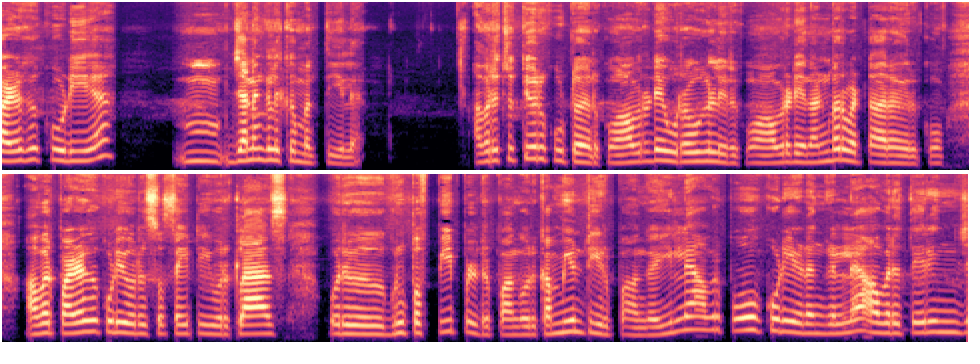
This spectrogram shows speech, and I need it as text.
பழகக்கூடிய ஜனங்களுக்கு மத்தியில் அவரை சுற்றி ஒரு கூட்டம் இருக்கும். அவருடைய உறவுகள் இருக்கும். அவருடைய நண்பர் வட்டாரம் இருக்கும். அவர் பழகக்கூடிய ஒரு சொசைட்டி ஒரு கிளாஸ் ஒரு குரூப் ஆஃப் பீப்புள் இருப்பாங்க. ஒரு கம்யூனிட்டி இருப்பாங்க. இல்லை அவர் போகக்கூடிய இடங்களில் அவர் தெரிஞ்ச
